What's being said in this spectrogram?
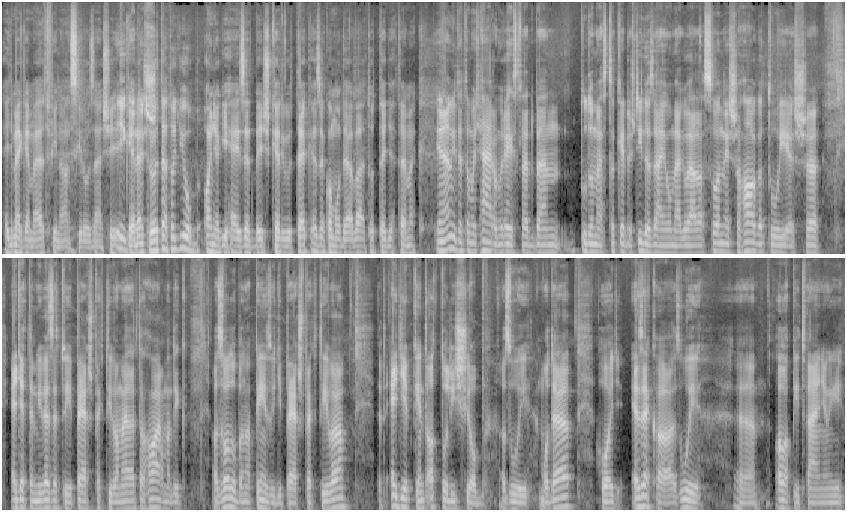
egy megemelt finanszírozási Igen, keretről, tehát hogy jobb anyagi helyzetbe is kerültek ezek a modellváltott egyetemek. Én említettem, hogy három részletben tudom ezt a kérdést igazán jól megválaszolni, és a hallgatói és egyetemi vezetői perspektíva mellett a harmadik az valóban a pénzügyi perspektíva. Tehát egyébként attól is jobb az új modell, hogy ezek az új alapítványai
